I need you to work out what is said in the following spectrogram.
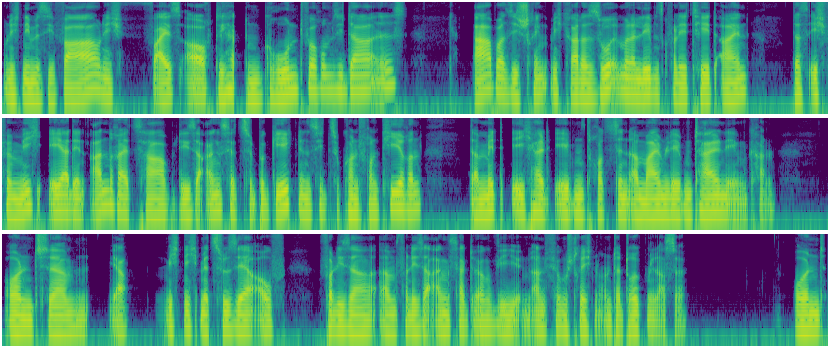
und ich nehme sie wahr und ich weiß auch, die hat einen Grund, warum sie da ist, aber sie schränkt mich gerade so in meiner Lebensqualität ein, dass ich für mich eher den Anreiz habe, diese Angst jetzt zu begegnen, sie zu konfrontieren, damit ich halt eben trotzdem an meinem Leben teilnehmen kann. Und ähm, ja, mich nicht mehr zu sehr auf von dieser, ähm, von dieser Angst halt irgendwie in Anführungsstrichen unterdrücken lasse. Und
